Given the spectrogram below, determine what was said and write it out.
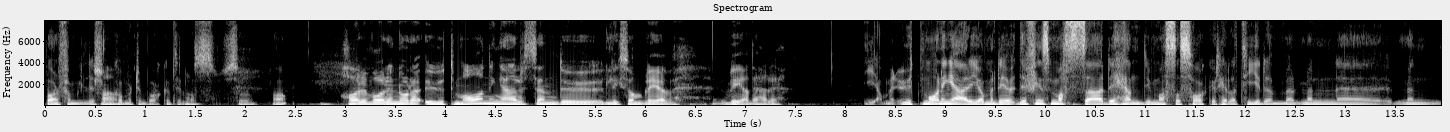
barnfamiljer som ja. kommer tillbaka till oss. Så, ja. Har det varit några utmaningar sen du liksom blev vd? Här? Ja, men utmaningar, ja men det, det, finns massa, det händer ju massa saker hela tiden. Men, men, eh, men,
